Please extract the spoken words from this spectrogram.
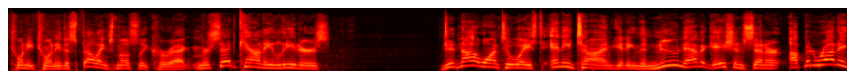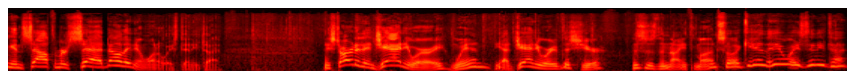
2020. The spelling's mostly correct. Merced County leaders did not want to waste any time getting the new navigation center up and running in South Merced. No, they didn't want to waste any time. They started in January. When? Yeah, January of this year. This is the ninth month. So again, they didn't waste any time.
